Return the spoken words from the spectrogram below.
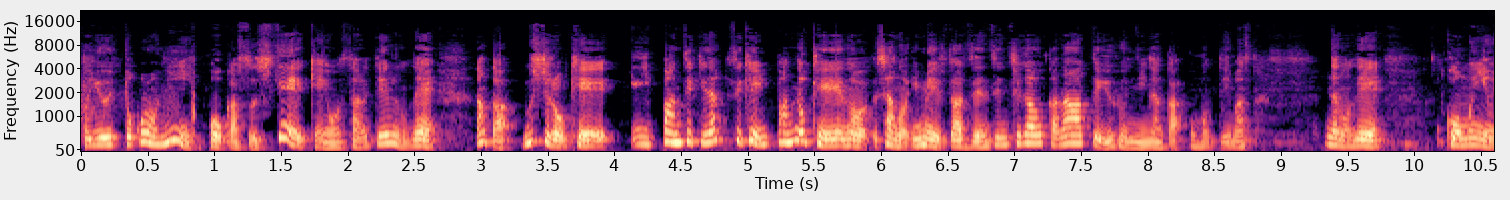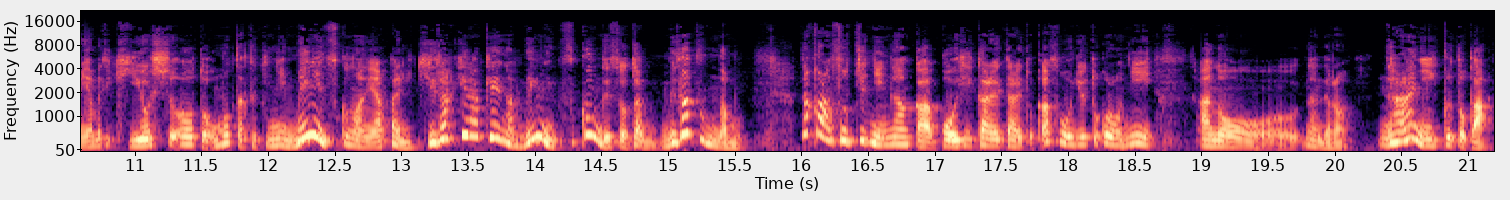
というところにフォーカスして経営をされているので、なんかむしろ経営、一般的な、世間一般の経営の者のイメージとは全然違うかなというふうになんか思っています。なので、公務員を辞めて起業しようと思った時に目につくのはやっぱりキラキラ系が目につくんですよ。多分目立つんだもん。だからそっちになんかこう惹かれたりとか、そういうところに、あの、なんだろう、習いに行くとか、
